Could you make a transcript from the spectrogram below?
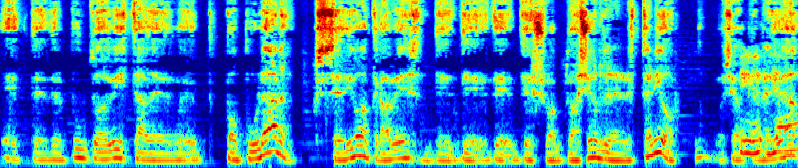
este, desde el punto de vista de, popular se dio a través de, su actuación en el exterior. O sea, en realidad...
